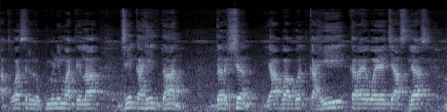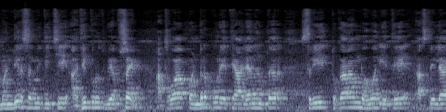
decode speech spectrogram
अथवा श्री रुक्मिणी मातेला जे काही दान दर्शन याबाबत काही करावयाचे असल्यास मंदिर समितीची अधिकृत वेबसाईट अथवा पंढरपूर येथे आल्यानंतर श्री तुकाराम भवन येथे असलेल्या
